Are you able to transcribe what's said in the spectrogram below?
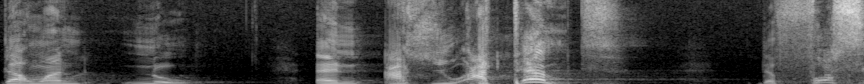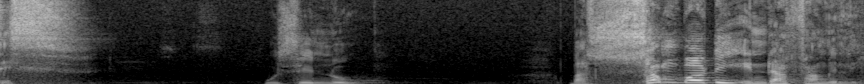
that one, no. And as you attempt, the forces will say no. But somebody in that family,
